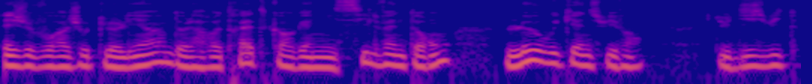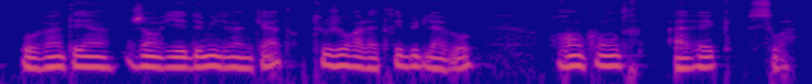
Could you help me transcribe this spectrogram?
Et je vous rajoute le lien de la retraite qu'organise Sylvain Thoron le week-end suivant du 18 au 21 janvier 2024, toujours à la tribu de Lavaux, rencontre avec soi.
